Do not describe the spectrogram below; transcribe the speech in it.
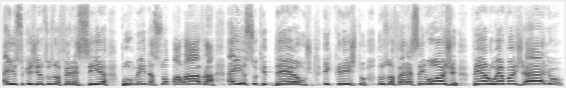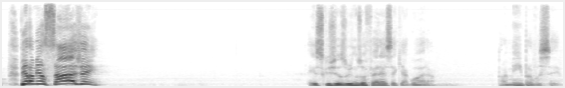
É isso que Jesus oferecia por meio da Sua palavra. É isso que Deus e Cristo nos oferecem hoje, pelo Evangelho, pela mensagem. É isso que Jesus nos oferece aqui agora, para mim e para você.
